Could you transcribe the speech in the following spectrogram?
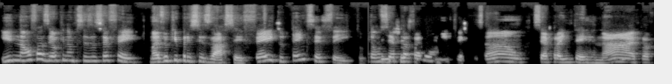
e não fazer o que não precisa ser feito. Mas o que precisar ser feito, tem que ser feito. Então, se é para tratar uma infecção, se é para internar, é para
